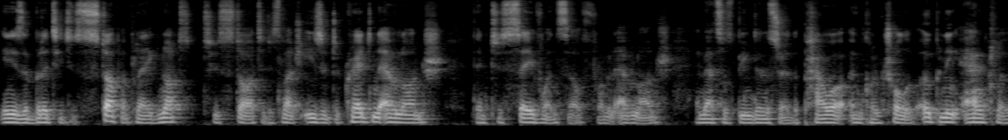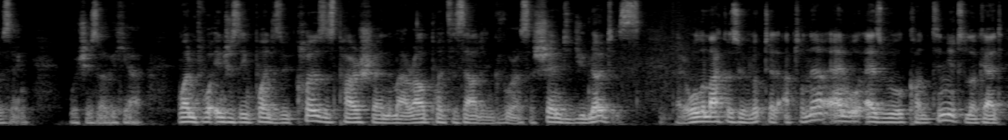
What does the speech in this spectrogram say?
in his ability to stop a plague, not to start it. It's much easier to create an avalanche than to save oneself from an avalanche, and that's what's being demonstrated: the power and control of opening and closing, which is over here. One interesting point as we close this parasha, and the Maharal points us out in Gevuras Hashem. Did you notice that all the makkos we've looked at up till now, and will, as we will continue to look at,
